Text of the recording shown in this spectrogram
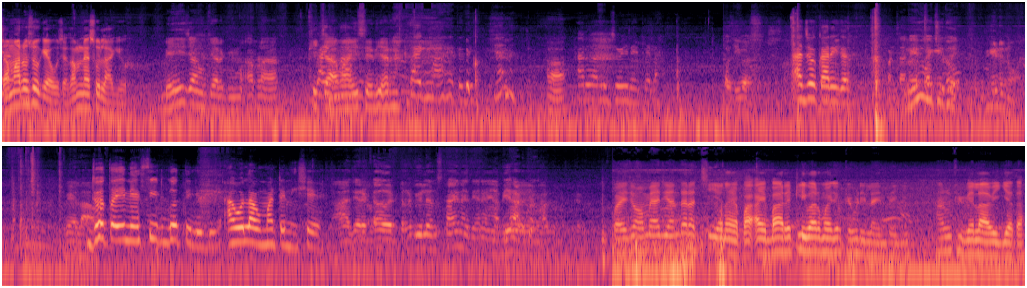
તમારું શું કેવું છે? તમને શું લાગ્યું? બેહી જાઉં ક્યારેક આપણા ખીચામાં ઈસે ત્યારે. બાઇકમાં હે. હે હા સારું હાલું જોઈ લઈ પેલા આ જો કારીગર. જો તો એને સીટ ગોતી લીધી. આ ઓલાવ માટેની છે. આ જ્યારે ટર્બ્યુલન્સ થાય ને ત્યારે અહીંયા બિહાર ભાઈ જો અમે હજી અંદર જ છીએ અને આ બહાર એટલી વારમાં જો કેવડી લાઈન થઈ ગઈ. સારું થી વહેલા આવી ગયા હતા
